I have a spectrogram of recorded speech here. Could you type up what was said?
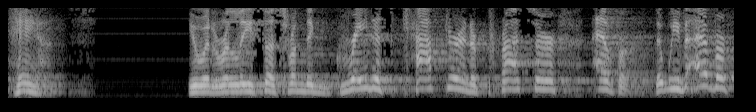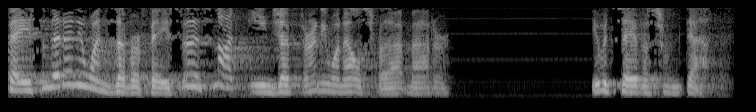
hands. He would release us from the greatest captor and oppressor ever that we've ever faced and that anyone's ever faced. And it's not Egypt or anyone else for that matter. He would save us from death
